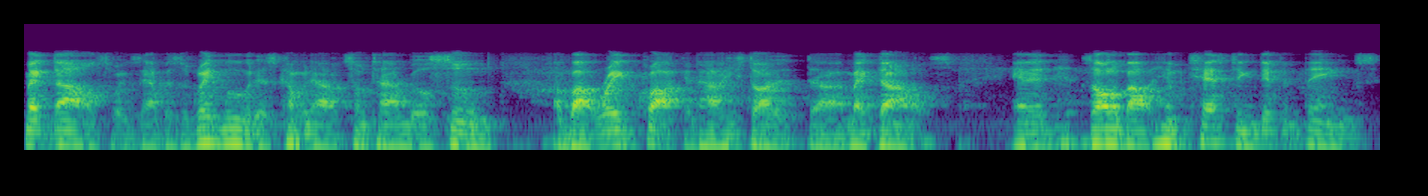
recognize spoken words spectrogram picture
McDonald's, for example, is a great movie that's coming out sometime real soon about Ray Kroc and how he started uh, McDonald's. And it, it's all about him testing different things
